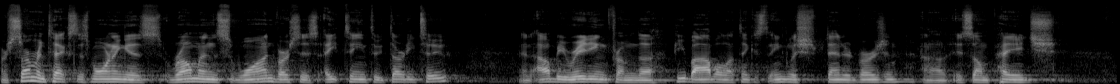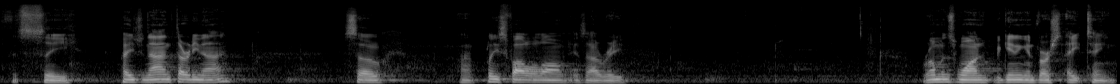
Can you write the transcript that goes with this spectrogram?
Our sermon text this morning is Romans 1, verses 18 through 32. And I'll be reading from the Pew Bible. I think it's the English Standard Version. Uh, it's on page, let's see, page 939. So uh, please follow along as I read. Romans 1, beginning in verse 18.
